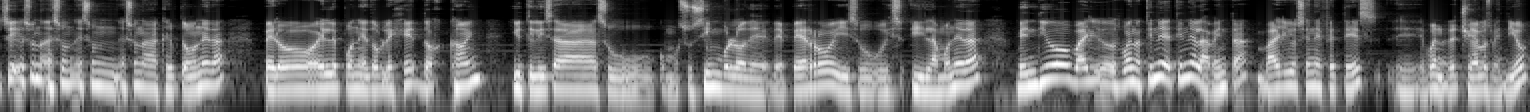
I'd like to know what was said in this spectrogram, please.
Sí, es una, es, un, es, un, es una criptomoneda, pero él le pone doble G, Dogecoin, y utiliza su, como su símbolo de, perro y, su, y, la moneda. Vendió varios, bueno, tiene, tiene a la venta varios NFTs, eh, bueno, de hecho ya los vendió.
